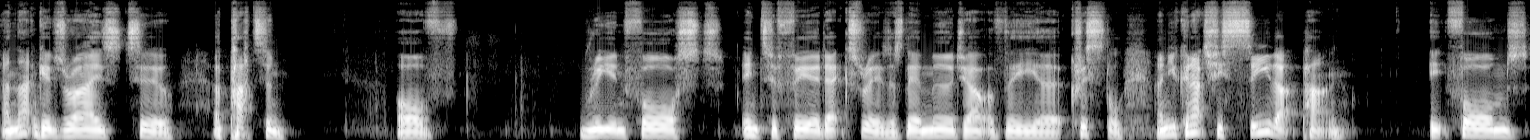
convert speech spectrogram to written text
And that gives rise to a pattern of reinforced, interfered X rays as they emerge out of the uh, crystal. And you can actually see that pattern. It forms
